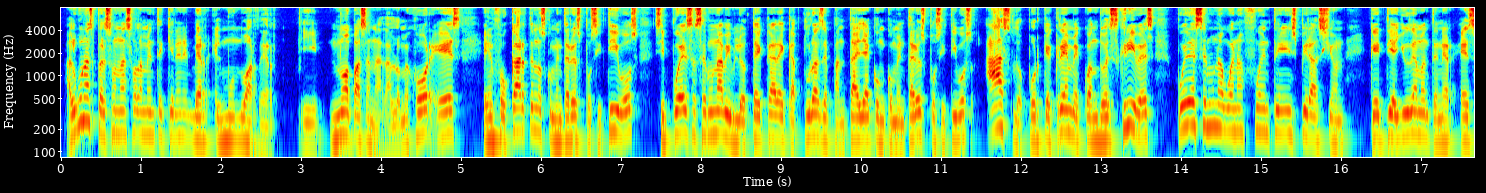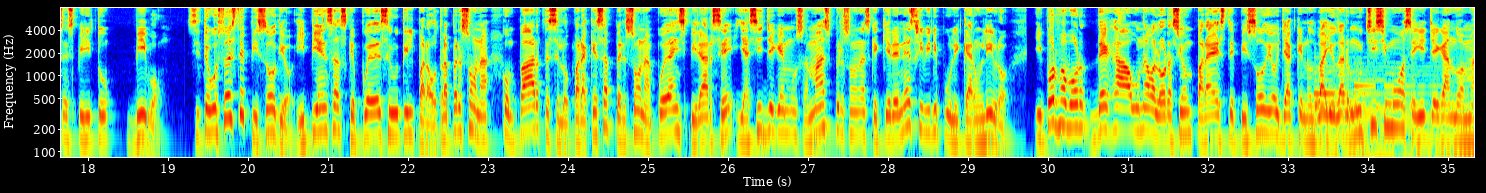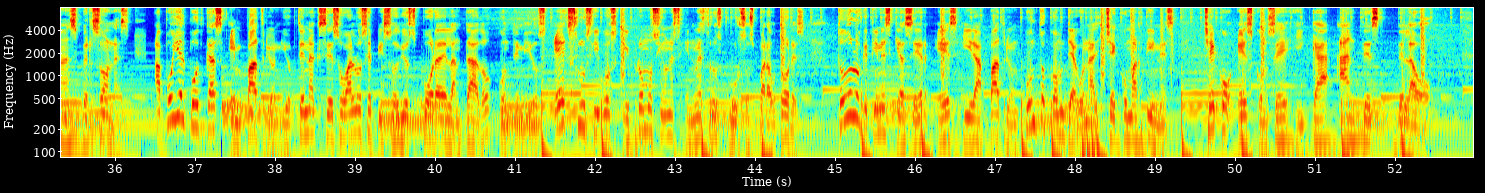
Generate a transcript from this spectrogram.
algunas personas solamente quieren ver el mundo arder y no pasa nada. Lo mejor es enfocarte en los comentarios positivos. Si puedes hacer una biblioteca de capturas de pantalla con comentarios positivos, hazlo, porque créeme, cuando escribes puede ser una buena fuente de inspiración que te ayude a mantener ese espíritu vivo. Si te gustó este episodio y piensas que puede ser útil para otra persona, compárteselo para que esa persona pueda inspirarse y así lleguemos a más personas que quieren escribir y publicar un libro. Y por favor, deja una valoración para este episodio ya que nos va a ayudar muchísimo a seguir llegando a más personas. Apoya el podcast en Patreon y obtén acceso a los episodios por adelantado, contenidos exclusivos y promociones en nuestros cursos para autores. Todo lo que tienes que hacer es ir a patreon.com diagonal checo martínez. Checo es con C y K antes de la O.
